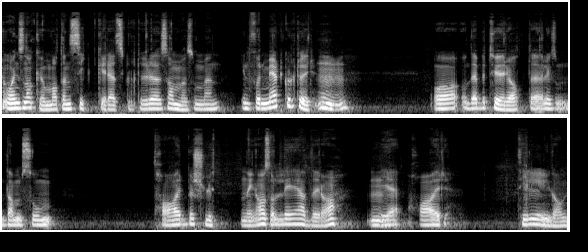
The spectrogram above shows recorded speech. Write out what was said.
Og han snakker om at en sikkerhetskultur er det samme som en informert kultur. Mm. Og, og, det betyr jo at uh, liksom, de som tar beslutninger, altså ledere, mm. er, har tilgang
